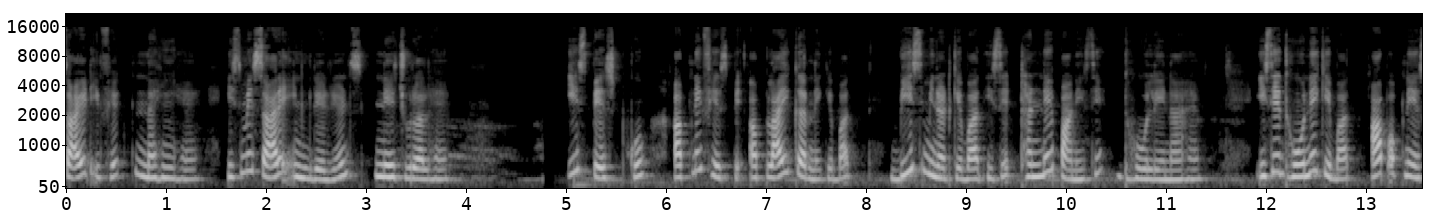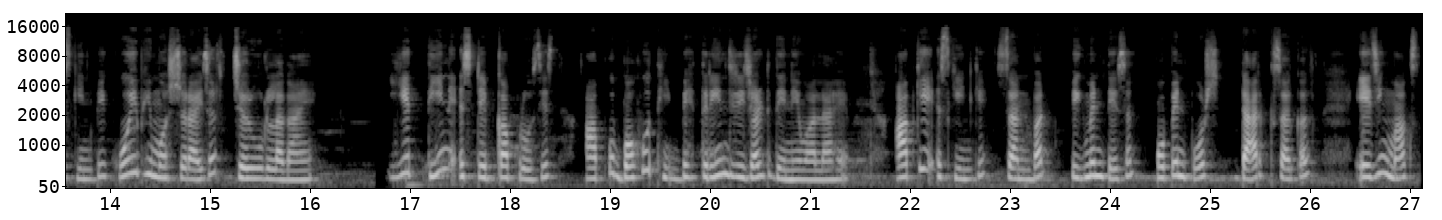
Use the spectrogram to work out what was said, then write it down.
साइड इफ़ेक्ट नहीं है। इसमें सारे इंग्रेडिएंट्स नेचुरल हैं। इस पेस्ट को अपने फेस पे अप्लाई करने के बाद 20 मिनट के बाद इसे ठंडे पानी से धो लेना है। इसे धोने के बाद आप अपने स्किन पे कोई भी मॉइस्चराइज़र ज़रूर लगाएँ। ये तीन स्टेप का प्रोसेस आपको बहुत ही बेहतरीन रिज़ल्ट देने वाला है। आपकी स्किन के sunburn pigmentation, open pores, dark circles, ageing marks,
